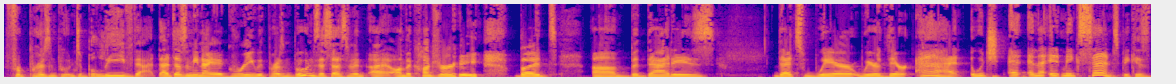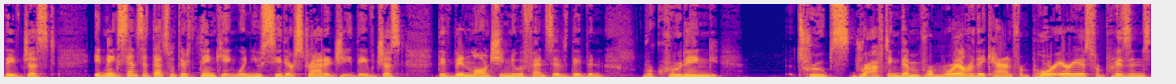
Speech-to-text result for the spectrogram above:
for President Putin to believe that. That doesn't mean I agree with President Putin's assessment. Uh, on the contrary, but um, but that is that's where where they're at. Which and, it makes sense because they've just it makes sense that that's what they're thinking when you see their strategy. They've just they've been launching new offensives. They've been recruiting troops, drafting them from wherever they can, from poor areas, from prisons,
